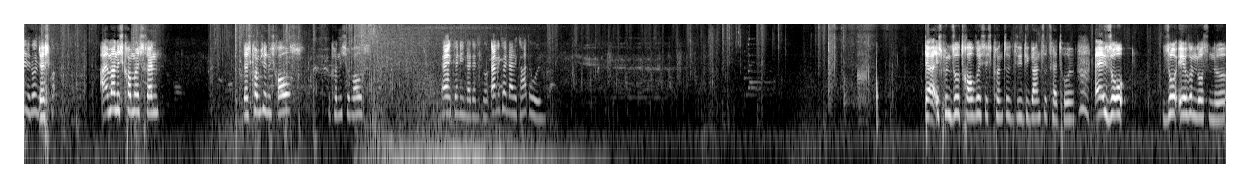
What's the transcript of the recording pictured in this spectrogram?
Die Null. Ist- Einmal ich komme, ich renn. Ja, ich komme hier nicht raus. Wir können nicht hier raus. Ja, wir können ihn leider nicht mehr. Ah, wir können eine Karte holen. Der, ich bin so traurig, ich könnte die die ganze Zeit holen. Ey, so, so ehrenlos, nö.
